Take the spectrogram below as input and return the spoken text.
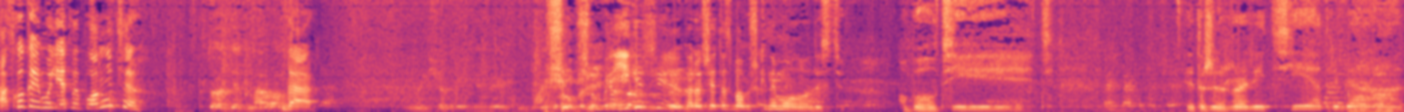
А сколько ему лет, вы помните? Кто, Дед Мороз? Да. Мы еще в Риге жили. Еще в В Риге жили? Короче, это с бабушкиной молодости. Обалдеть. Это же раритет, ребят.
